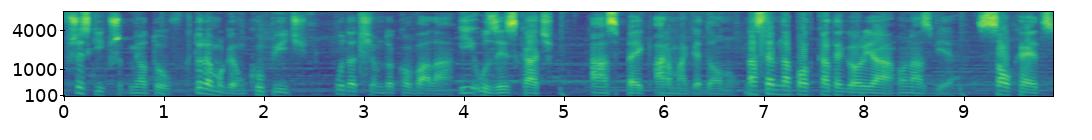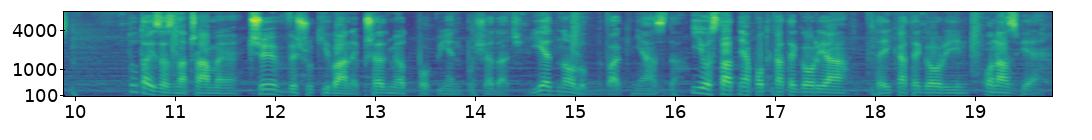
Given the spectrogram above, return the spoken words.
wszystkich przedmiotów, które mogę kupić, udać się do Kowala i uzyskać aspekt Armagedonu. Następna podkategoria o nazwie Sockets. Tutaj zaznaczamy, czy wyszukiwany przedmiot powinien posiadać jedno lub dwa gniazda. I ostatnia podkategoria w tej kategorii o nazwie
